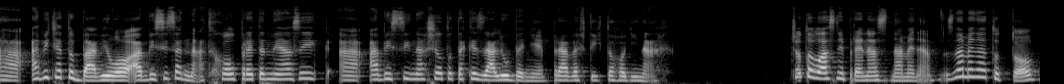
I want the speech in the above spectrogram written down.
a aby ťa to bavilo, aby si sa nadchol pre ten jazyk a aby si našiel to také zalúbenie práve v týchto hodinách. Čo to vlastne pre nás znamená? Znamená to to,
